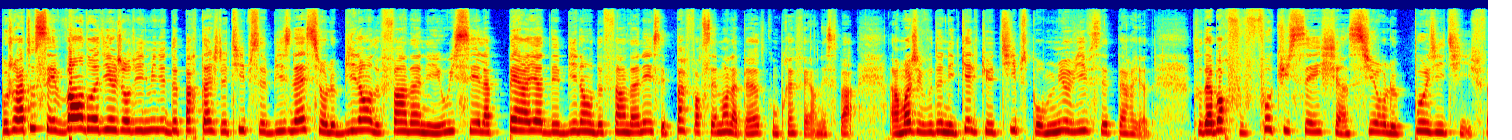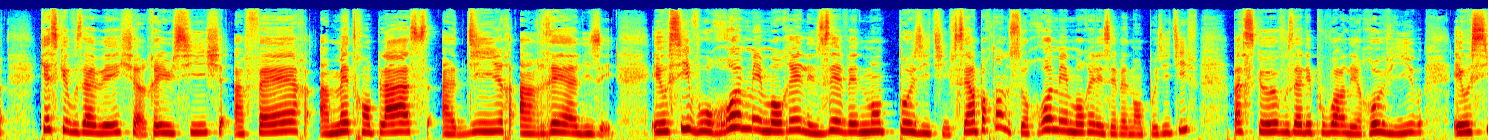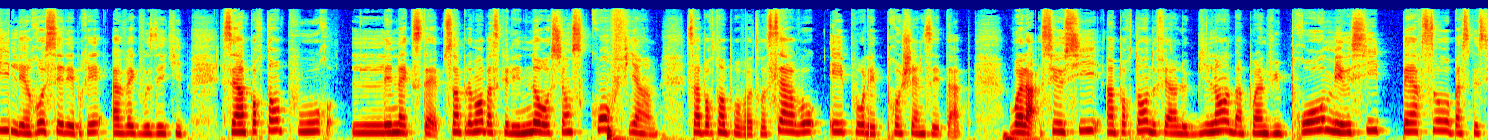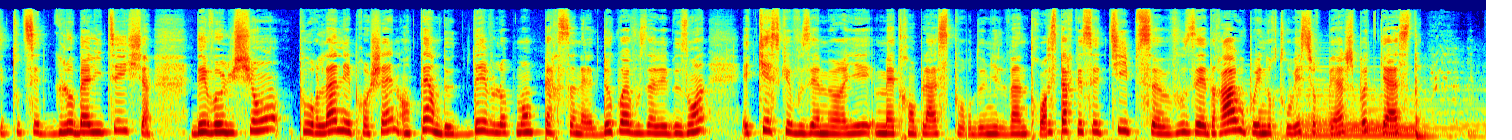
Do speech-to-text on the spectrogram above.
Bonjour à tous, c'est vendredi aujourd'hui, une minute de partage de tips business sur le bilan de fin d'année. Oui, c'est la période des bilans de fin d'année, c'est pas forcément la période qu'on préfère, n'est-ce pas? Alors moi, je vais vous donner quelques tips pour mieux vivre cette période. Tout d'abord, vous focuser sur le positif. Qu'est-ce que vous avez réussi à faire, à mettre en place, à dire, à réaliser? Et aussi, vous remémorer les événements positifs. C'est important de se remémorer les événements positifs parce que vous allez pouvoir les revivre et aussi les recélébrer avec vos équipes. C'est important pour les next steps, simplement parce que les neurosciences confirment. C'est important pour votre cerveau et pour les prochaines étapes. Voilà, c'est aussi important de faire le bilan d'un point de vue pro, mais aussi perso, parce que c'est toute cette globalité d'évolution pour l'année prochaine en termes de développement personnel. De quoi vous avez besoin et qu'est-ce que vous aimeriez mettre en place pour 2023. J'espère que ce tips vous aidera. Vous pouvez nous retrouver sur PH Podcast.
